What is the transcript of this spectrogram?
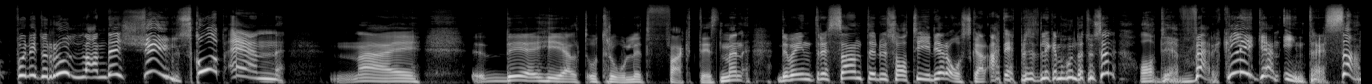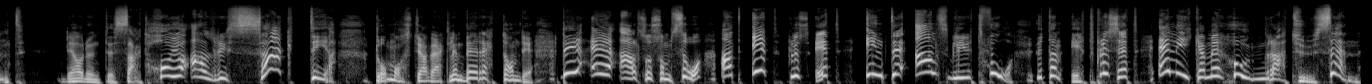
uppfunnit rullande kylskåp än! Nej, det är helt otroligt faktiskt. Men det var intressant det du sa tidigare, Oskar, att 1 plus 1 är lika med 100 000. Ja, det är verkligen intressant! Det har du inte sagt. Har jag aldrig sagt det? Då måste jag verkligen berätta om det. Det är alltså som så att 1 plus 1 inte alls blir två, utan ett plus ett är lika med hundratusen!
